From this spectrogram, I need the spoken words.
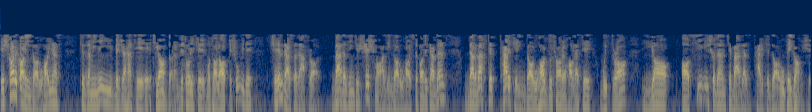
اشکال کار این داروها این است که زمینه ای به جهت اعتیاد دارند به طوری که مطالعات نشون میده چهل درصد افراد بعد از اینکه شش ماه از این داروها استفاده کردند در وقت ترک این داروها دچار حالت ویترا یا آسیبی شدند که بعد از ترک دارو پیدا میشه.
